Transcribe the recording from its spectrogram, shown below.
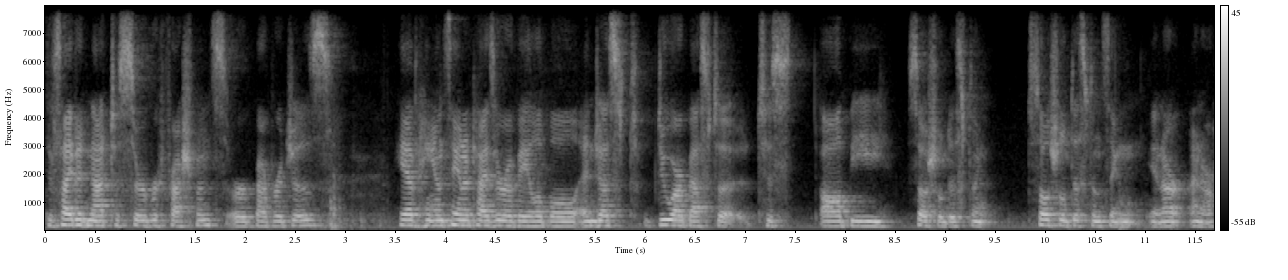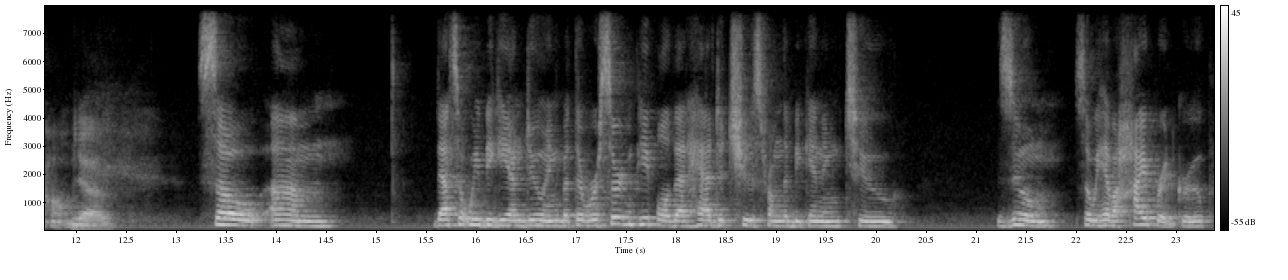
decided not to serve refreshments or beverages, have hand sanitizer available, and just do our best to, to all be social distant, social distancing in our in our home. Yeah. So um, that's what we began doing. But there were certain people that had to choose from the beginning to Zoom. So we have a hybrid group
